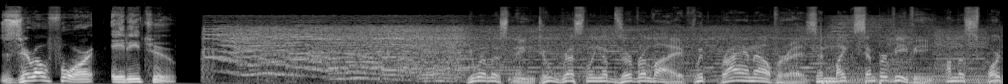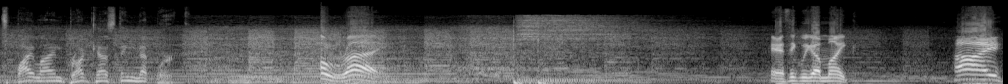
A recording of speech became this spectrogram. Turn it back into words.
0482. You are listening to Wrestling Observer Live with Bryan Alvarez and Mike Sempervive on the Sports Byline Broadcasting Network. All right. Hey, I think we got Mike. Hi.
